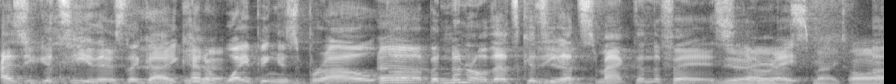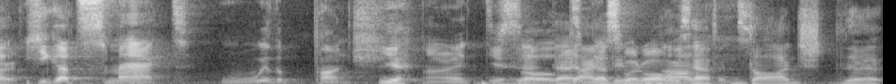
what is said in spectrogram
As you can see, there's the guy kind Yeah. of wiping his brow. Uh, but no, no, that's because he yeah. got smacked in the face. Yeah, all he got smacked hard. Uh, he got smacked with a punch. Yeah. All right. Yeah, so that- guy that's what always not happens. Dodge the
